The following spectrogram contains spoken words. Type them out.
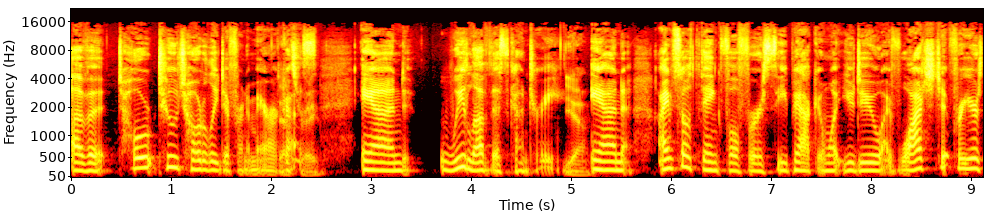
of a to- two totally different Americas. That's right. And we love this country. Yeah. And I'm so thankful for CPAC and what you do. I've watched it for years.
